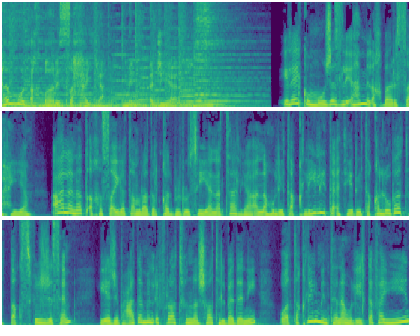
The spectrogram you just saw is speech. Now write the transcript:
أهم الأخبار الصحية من أجيال. إليكم موجز لأهم الأخبار الصحية. أعلنت أخصائية أمراض القلب الروسية ناتاليا أنه لتقليل تأثير تقلبات الطقس في الجسم يجب عدم الإفراط في النشاط البدني والتقليل من تناول الكافيين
